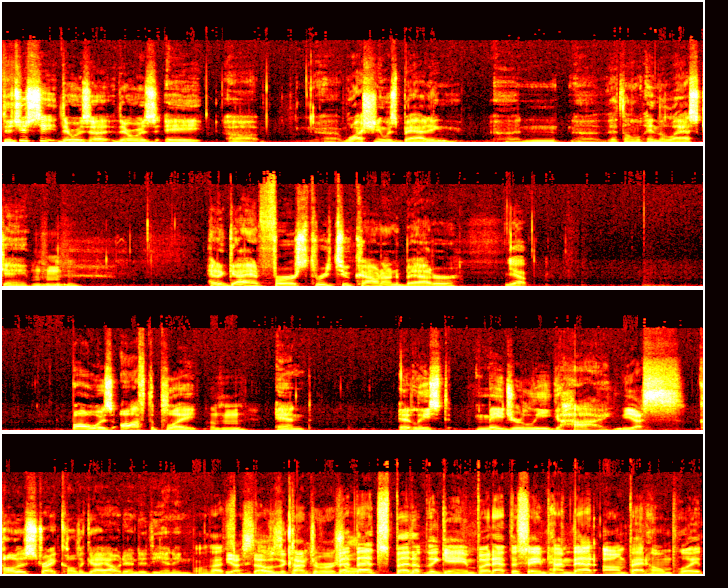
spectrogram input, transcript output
Did you see? There was a. There was a. Uh, uh, Washington was batting uh, n- uh, at the, in the last game. Had a guy at first, three-two count on the batter. Yep. Ball was off the plate, and at least major league high. Yes, Called a strike. Called a guy out. Ended the inning. Well, that's yes, that was a controversial. that, that sped up the game, but at the same time, that ump at home plate,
